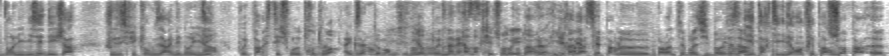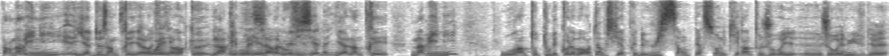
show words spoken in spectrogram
dans l'Élysée, déjà, je vous explique, quand vous arrivez dans l'Élysée, vous ne pouvez pas rester sur le trottoir. Exactement. Vous ne pouvez même pas marcher sur le Oui. trottoir. Alors, il est pas traversez. rentré par le par l'entrée principale. Oui, ça. Il est parti, il est rentré par où Soit par, euh, par Marigny, il y a deux entrées. Alors il Oui. faut savoir que l'entrée principale officielle, il y a l'entrée Marigny où rentrent tous les collaborateurs, parce qu'il y a près de 800 personnes qui rentrent jour et, euh, jour et nuit, je dirais,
